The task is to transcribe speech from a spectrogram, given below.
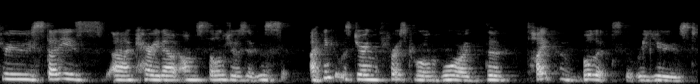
through studies uh, carried out on soldiers, it was, I think it was during the First World War, the type of bullets that were used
